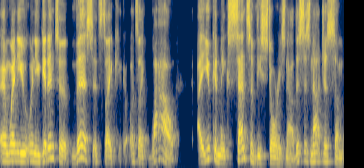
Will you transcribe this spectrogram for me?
and when you when you get into this it's like it's like wow you can make sense of these stories now. This is not just some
